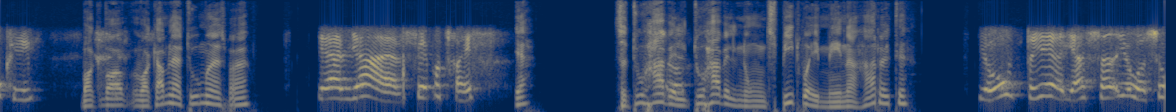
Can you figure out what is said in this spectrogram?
okay. Hvor, hvor, hvor gammel er du, må jeg spørge? Ja, jeg er 65. Så du har, Så- vel, du har vel nogle Speedway-minder, har du ikke det? Jo, det er, jeg sad jo og så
